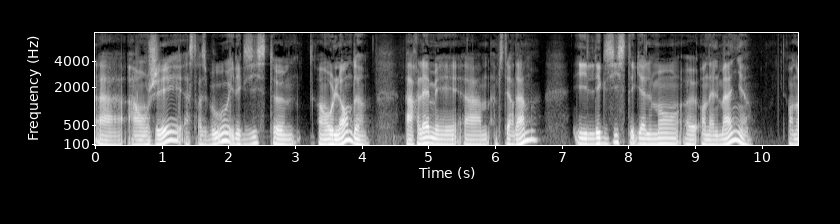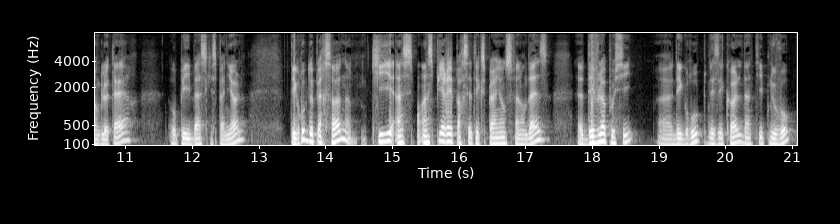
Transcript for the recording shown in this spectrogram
à, à, Angers, à Strasbourg, il existe euh, en Hollande, Harlem et à Amsterdam. Il existe également euh, en Allemagne, en Angleterre, au Pays basque espagnol, des groupes de personnes qui, inspirés par cette expérience finlandaise, euh, développent aussi euh, des groupes, des écoles d'un type nouveau,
